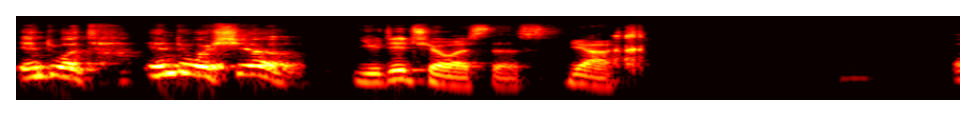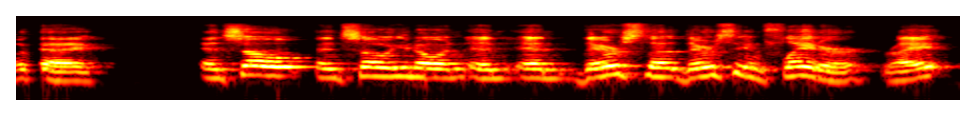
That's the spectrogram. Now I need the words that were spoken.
into a into a shoe you did show us this. Yeah. Okay. And so, and so, you know, and, and, and there's the, there's the inflator, right?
